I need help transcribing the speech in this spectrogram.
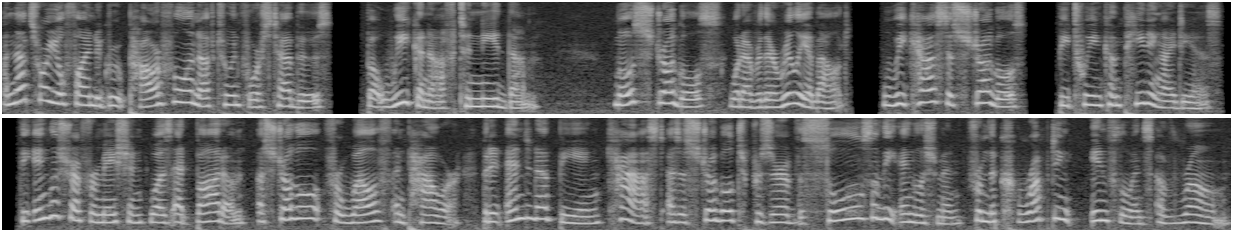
And that's where you'll find a group powerful enough to enforce taboos, but weak enough to need them. Most struggles, whatever they're really about, will be cast as struggles between competing ideas. The English Reformation was at bottom a struggle for wealth and power, but it ended up being cast as a struggle to preserve the souls of the Englishmen from the corrupting influence of Rome.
